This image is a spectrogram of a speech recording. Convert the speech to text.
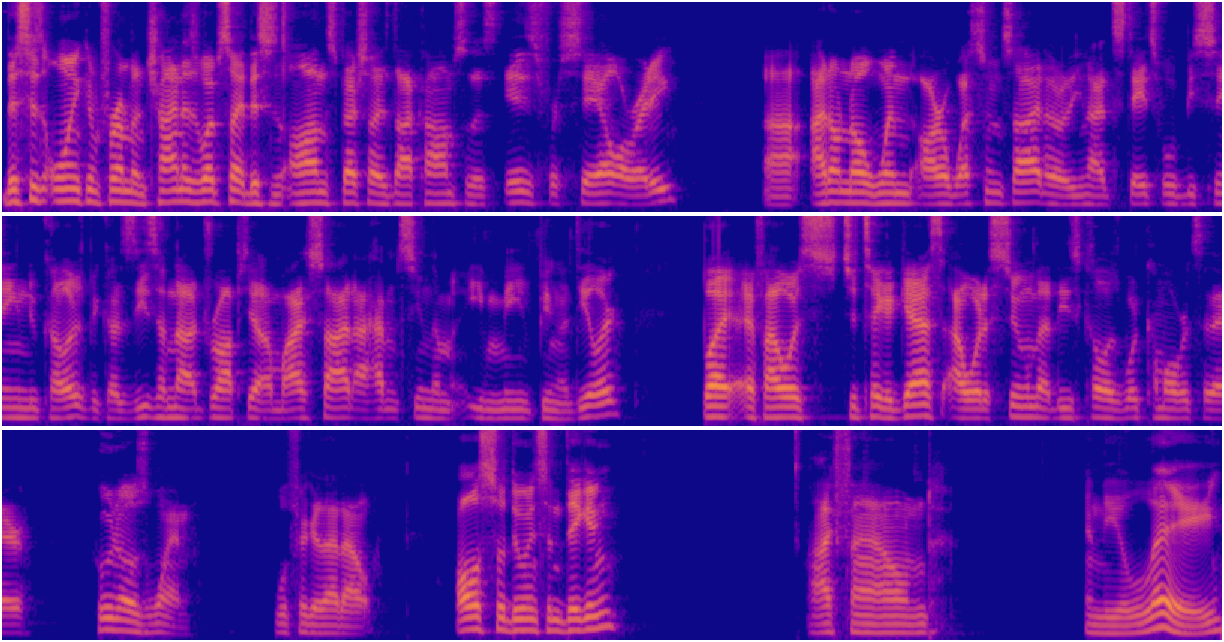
this is only confirmed on China's website. This is on specialized.com, so this is for sale already. Uh, I don't know when our Western side or the United States will be seeing new colors because these have not dropped yet on my side. I haven't seen them, even me being a dealer. But if I was to take a guess, I would assume that these colors would come over to there. Who knows when? We'll figure that out. Also, doing some digging. I found in the Allez,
